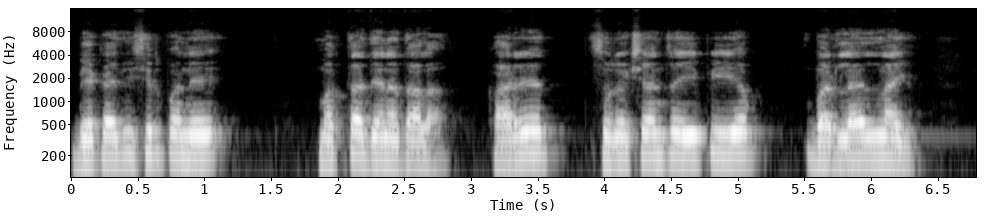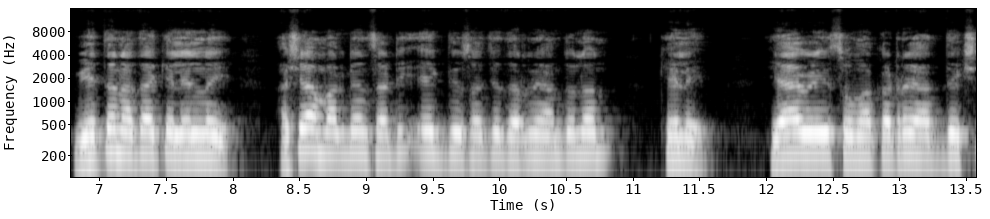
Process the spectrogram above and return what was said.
बेकायदेशीरपणे मक्ता देण्यात आला. कार्यरत सुरक्षांचा ई पी एफ भरलेला नाही. वेतन अदा केलेलं नाही अशा मागण्यांसाठी एक दिवसाचे धरणे आंदोलन केले. यावेळी सोमा कटरे अध्यक्ष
